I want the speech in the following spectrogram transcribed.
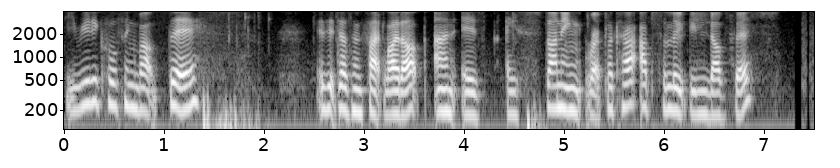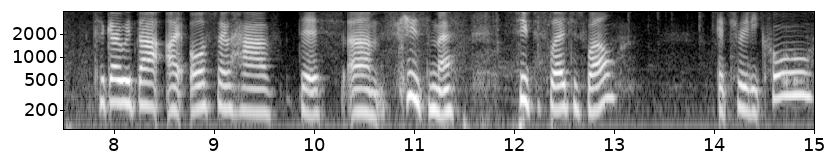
The really cool thing about this is it does in fact light up and is a stunning replica. Absolutely love this. To go with that, I also have this, um, excuse the mess, super sledge as well. It's really cool.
